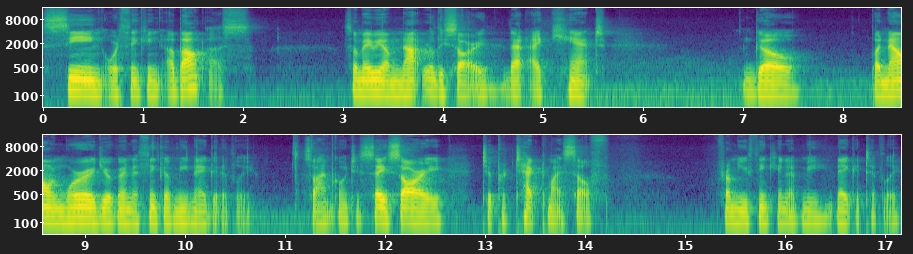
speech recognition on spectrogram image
seeing or thinking about us. So maybe I'm not really sorry that I can't go, but now I'm worried you're going to think of me negatively. So I'm going to say sorry to protect myself from you thinking of me negatively.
